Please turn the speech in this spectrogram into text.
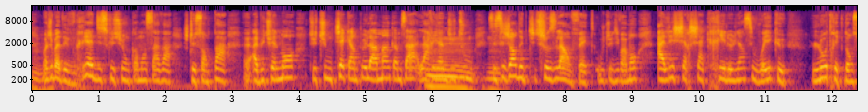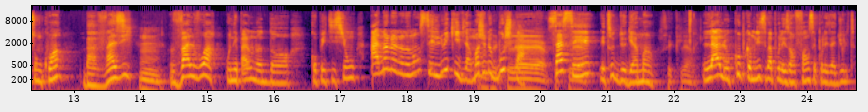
Moi j'ai pas des vraies discussions. Comment ça va? Je te sens pas. Euh, habituellement tu tu me check un peu la main comme ça, là rien du tout. C'est ce genre de petites choses là en fait où je te dis vraiment allez chercher à créer le lien si vous voyez que l'autre est dans son coin. Bah vas-y, va le voir. On n'est pas dans, dans compétition. Ah non non non non non, c'est lui qui vient. Moi je ne bouge clair, pas. Ça c'est les trucs de gamin. C'est clair. Là, le couple, comme dis, c'est pas pour les enfants, c'est pour les adultes.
